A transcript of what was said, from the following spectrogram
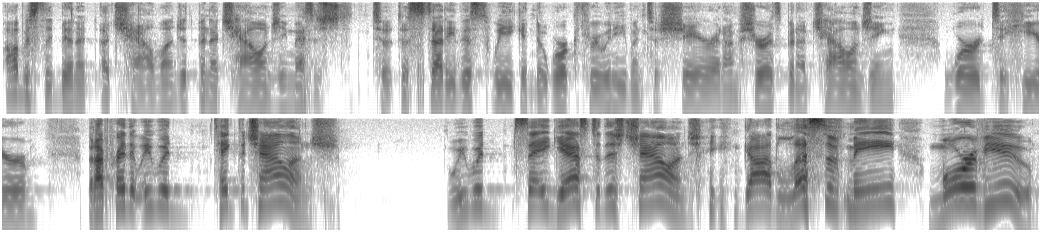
obviously been a, a, challenge. It's been a challenging message to, to study this week and to work through and even to share. And I'm sure it's been a challenging word to hear. But I pray that we would take the challenge. We would say yes to this challenge. God, less of me, more of you.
